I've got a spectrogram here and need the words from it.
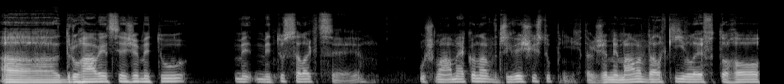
A druhá věc je, že my tu, my, my tu selekci už máme jako na v dřívějších stupních, takže my máme velký vliv toho,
